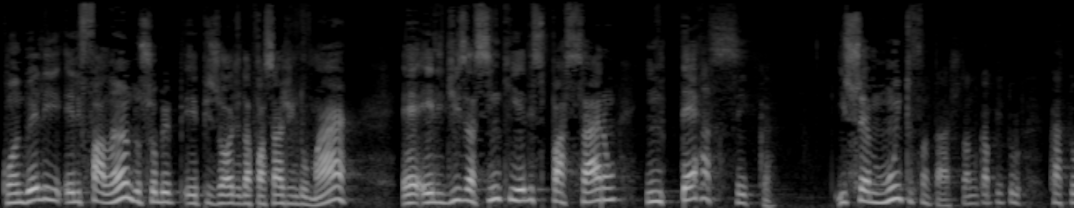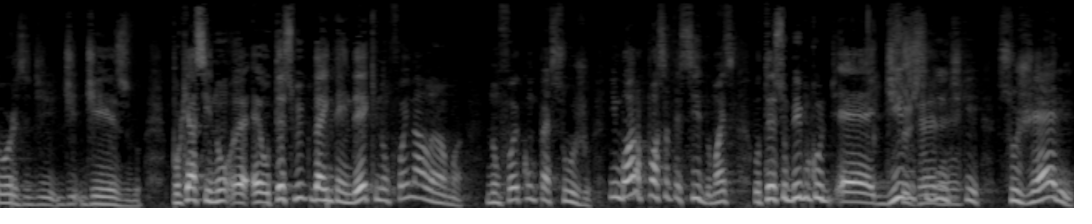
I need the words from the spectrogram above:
Quando ele, ele falando sobre o episódio da passagem do mar, é, ele diz assim que eles passaram em terra seca. Isso é muito fantástico, está no capítulo 14 de, de, de Êxodo. Porque assim, não- é, é, o texto bíblico dá a entender que não foi na lama, não foi com o pé sujo. Embora possa ter sido, mas o texto bíblico é, diz Sugere, o seguinte, né? que sugere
